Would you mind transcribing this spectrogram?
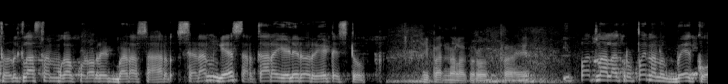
ಥರ್ಡ್ ಕ್ಲಾಸ್ ನನ್ ಮಗ ಕೊಡೋ ರೇಟ್ ಬೇಡ ಸರ್ ಸೆಡನ್ಗೆ ಸರ್ಕಾರ ಹೇಳಿರೋ ರೇಟ್ ಎಷ್ಟು? ಇಪ್ಪತ್ನಾಲ್ಕು ರೂಪಾಯಿ. ಇಪ್ಪತ್ನಾಲ್ಕು ರೂಪಾಯಿ ನನಗ್ ಬೇಕು.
